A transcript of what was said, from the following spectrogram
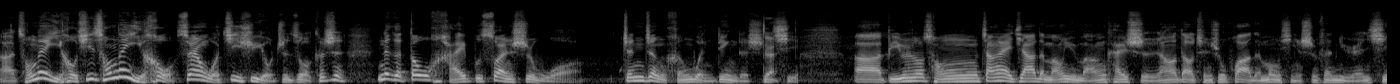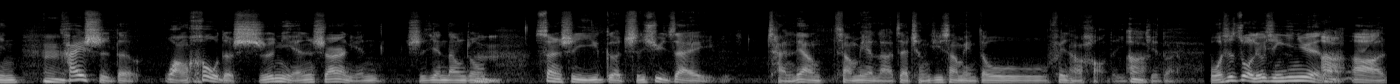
啊，从那以后，其实从那以后，虽然我继续有制作，可是那个都还不算是我真正很稳定的时期。啊、比如说从张艾嘉的《忙与忙》开始，然后到陈淑桦的《梦醒时分》《女人心》，嗯开始的往后的十年、十二年时间当中，嗯算是一个持续在产量上面啦，在成绩上面都非常好的一个啊阶段。我是做流行音乐的啊啊，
